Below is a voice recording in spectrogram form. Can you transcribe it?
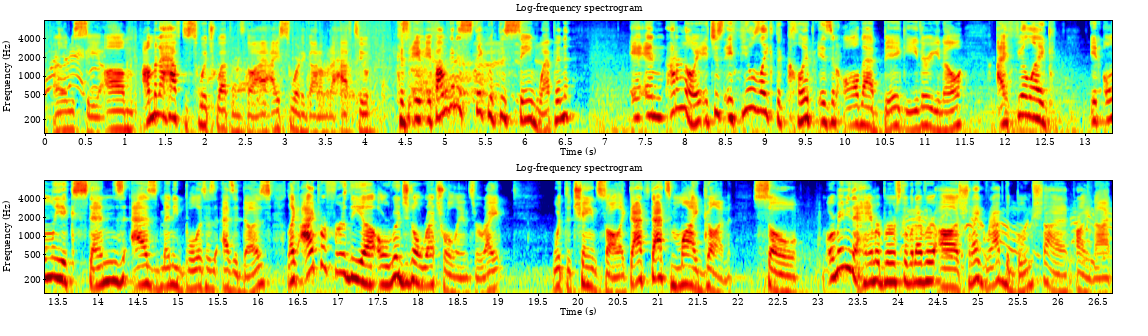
Alright, let me see. Um, I'm gonna have to switch weapons, though. I, I swear to God, I'm gonna have to. Because if, if I'm gonna stick with this same weapon, and, I don't know, it just, it feels like the clip isn't all that big either, you know? I feel like it only extends as many bullets as, as it does. Like, I prefer the uh, original Retro Lancer, right? With the chainsaw. Like, that's, that's my gun. So, or maybe the Hammer Burst or whatever. Uh, should I grab the Boom Shot? Probably not.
